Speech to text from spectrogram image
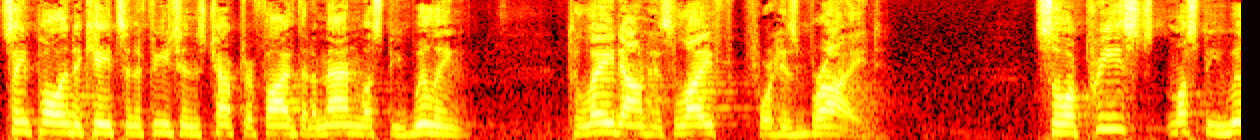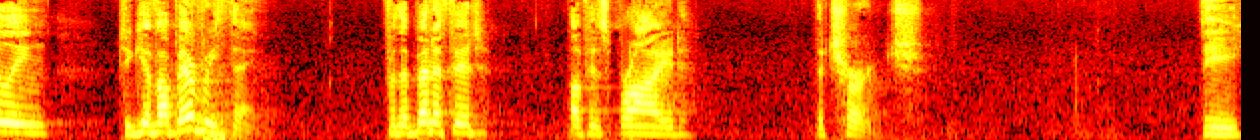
St. Paul indicates in Ephesians chapter 5 that a man must be willing to lay down his life for his bride. So a priest must be willing to give up everything for the benefit of his bride, the church. The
